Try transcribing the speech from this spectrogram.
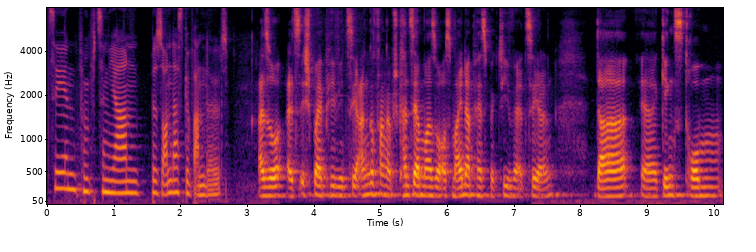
10, 15 Jahren besonders gewandelt? Also als ich bei PwC angefangen habe, ich kann es ja mal so aus meiner Perspektive erzählen, da äh, ging es darum,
